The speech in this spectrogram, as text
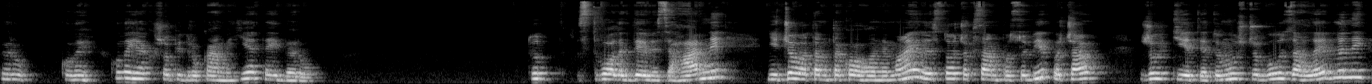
Беру, коли, як що під руками є, те й беру. Тут стволик дивлюся гарний, нічого там такого немає. Листочок сам по собі почав жовтіти, тому що був заглиблений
